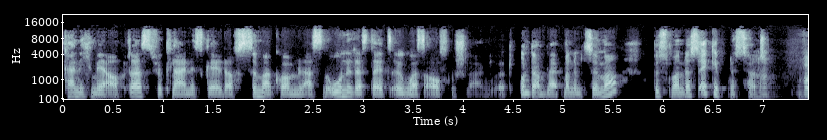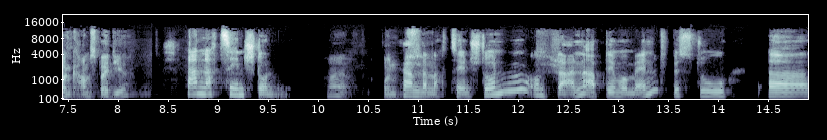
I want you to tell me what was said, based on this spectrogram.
kann ich mir auch das für kleines Geld aufs Zimmer kommen lassen, ohne dass da jetzt irgendwas aufgeschlagen wird. Und dann bleibt man im Zimmer, bis man das Ergebnis hat. Aha. Wann kam es bei dir? Kam nach zehn Stunden. Ah, ja. Und Kam dann nach zehn Stunden und dann ab dem Moment bist du äh,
